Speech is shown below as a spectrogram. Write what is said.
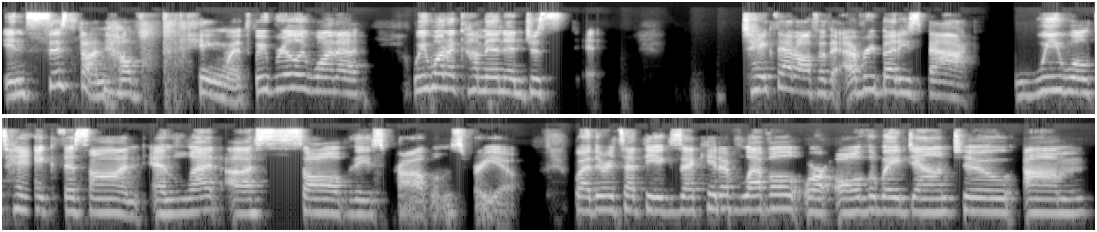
insist on helping with. We really want to we want to come in and just take that off of everybody's back. We will take this on and let us solve these problems for you, whether it's at the executive level or all the way down to, um,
